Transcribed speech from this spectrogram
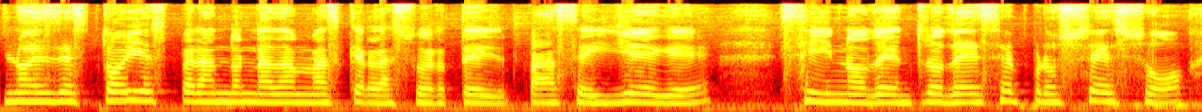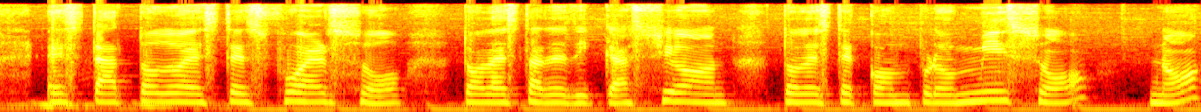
no es de estoy esperando nada más que la suerte pase y llegue, sino dentro de ese proceso está todo este esfuerzo, toda esta dedicación, todo este compromiso ¿no?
